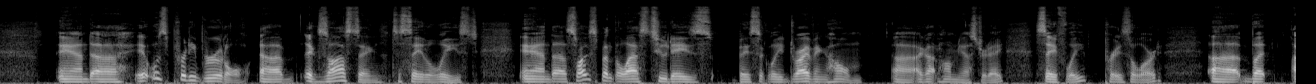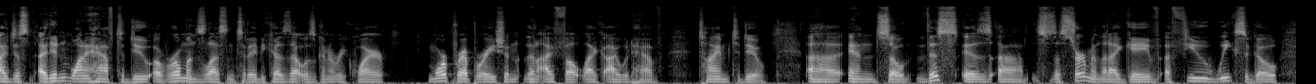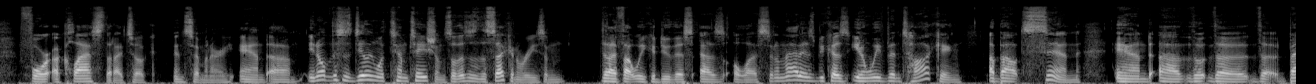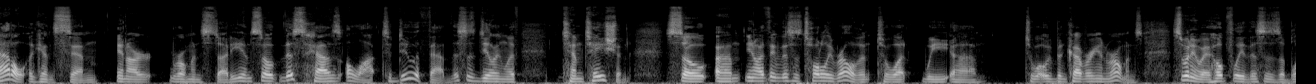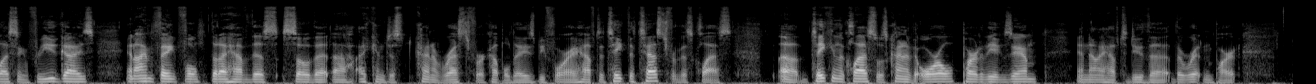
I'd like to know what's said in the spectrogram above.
And uh, it was pretty brutal, uh, exhausting to say the least. And uh, so I've spent the last two days basically driving home. Uh, I got home yesterday safely, praise the Lord uh, but I just I didn't want to have to do a Romans lesson today because that was going to require more preparation than I felt like I would have time to do. Uh, and so this is uh, this is a sermon that I gave a few weeks ago for a class that I took in seminary, and uh, you know this is dealing with temptation. So this is the second reason that I thought we could do this as a lesson, and that is because you know we've been talking about sin and uh, the the the battle against sin in our Roman study, and so this has a lot to do with that. This is dealing with temptation. So um, you know I think this is totally relevant to what we uh, to what we've been covering in Romans. So, anyway, hopefully, this is a blessing for you guys, and I'm thankful that I have this so that uh, I can just kind of rest for a couple days before I have to take the test for this class. Uh, taking the class was kind of the oral part of the exam, and now I have to do the, the written part.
